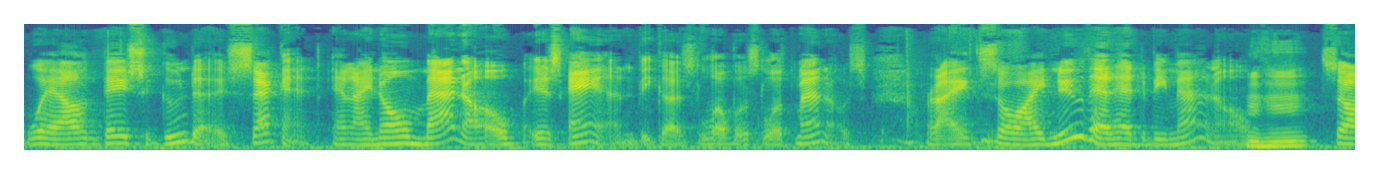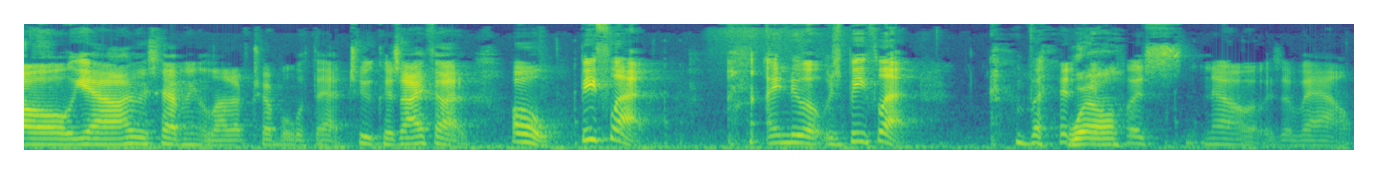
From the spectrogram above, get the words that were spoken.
Well, de segunda is second, and I know mano is hand because lobos los manos, right? So I knew that had to be mano. Mm-hmm. So yeah, I was having a lot of trouble with that too because I thought, oh, B flat. I knew it was B flat, but Well- it was no, it was a vowel.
